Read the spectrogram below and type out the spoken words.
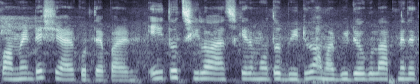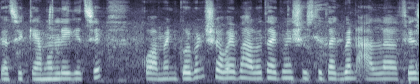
কমেন্টে শেয়ার করতে পারেন। এই তো ছিল আজকের মতো ভিডিও আমার ভিডিওগুলো আপনাদের কাছে কেমন লেগেছে কমেন্ট করবেন। সবাই ভালো থাকবেন, সুস্থ থাকবেন। আল্লাহ হাফেজ।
